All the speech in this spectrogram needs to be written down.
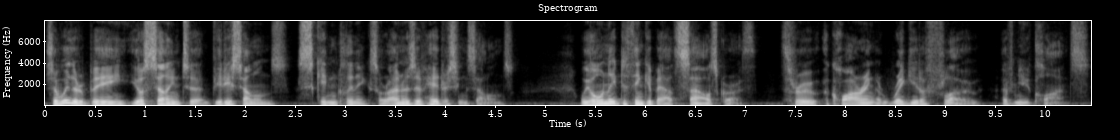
So, whether it be you're selling to beauty salons, skin clinics, or owners of hairdressing salons, we all need to think about sales growth through acquiring a regular flow of new clients.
